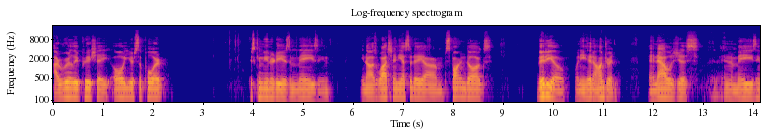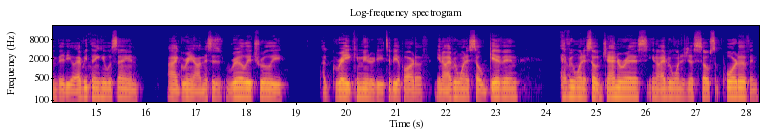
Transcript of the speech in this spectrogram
I really appreciate all your support. This community is amazing. You know, I was watching yesterday um, Spartan Dog's video when he hit 100, and that was just an amazing video. Everything he was saying, I agree on. This is really, truly a great community to be a part of. You know, everyone is so giving, everyone is so generous, you know, everyone is just so supportive and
